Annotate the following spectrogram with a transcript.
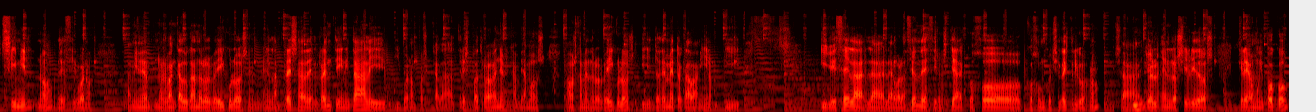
símil, ¿no? De decir, bueno, a mí nos van caducando los vehículos en, la empresa del renting y tal, y, bueno, pues cada 3, 4 años cambiamos, vamos cambiando los vehículos y entonces me tocaba a mí, ¿no? Y, yo hice la, evaluación de decir, hostia, cojo, cojo un coche eléctrico, ¿no? O sea, yo en los híbridos creo muy poco,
